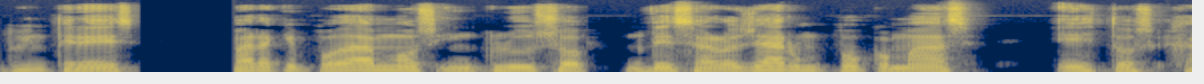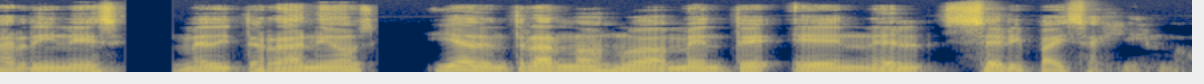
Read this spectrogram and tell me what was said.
tu interés para que podamos incluso desarrollar un poco más estos jardines mediterráneos y adentrarnos nuevamente en el seripaisajismo.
